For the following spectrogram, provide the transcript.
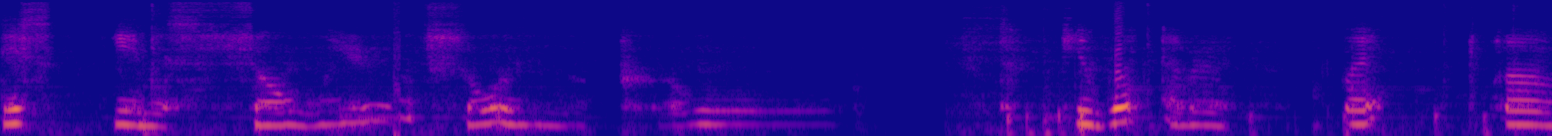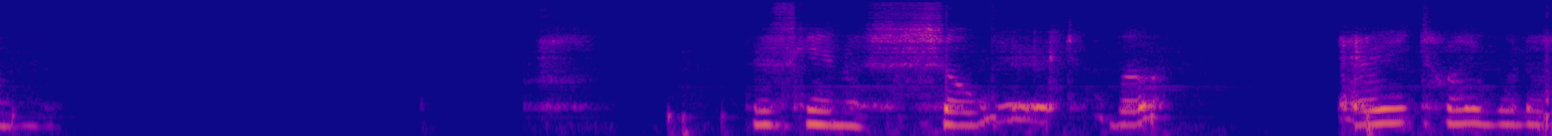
This game is so weird. So in the pro. Okay, whatever. But, um. This game is so weird, but every time when I...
